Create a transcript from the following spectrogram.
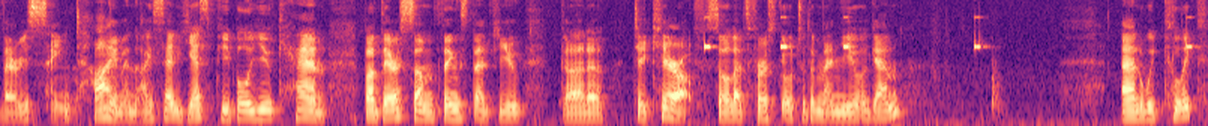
very same time? And I said, yes, people, you can. But there's some things that you gotta take care of. So let's first go to the menu again. And we click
